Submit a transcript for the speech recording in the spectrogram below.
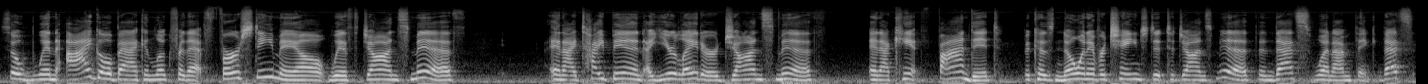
So when I go back and look for that first email with John Smith, and I type in a year later John Smith, and I can't find it because no one ever changed it to John Smith, and that's what I'm thinking. That's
